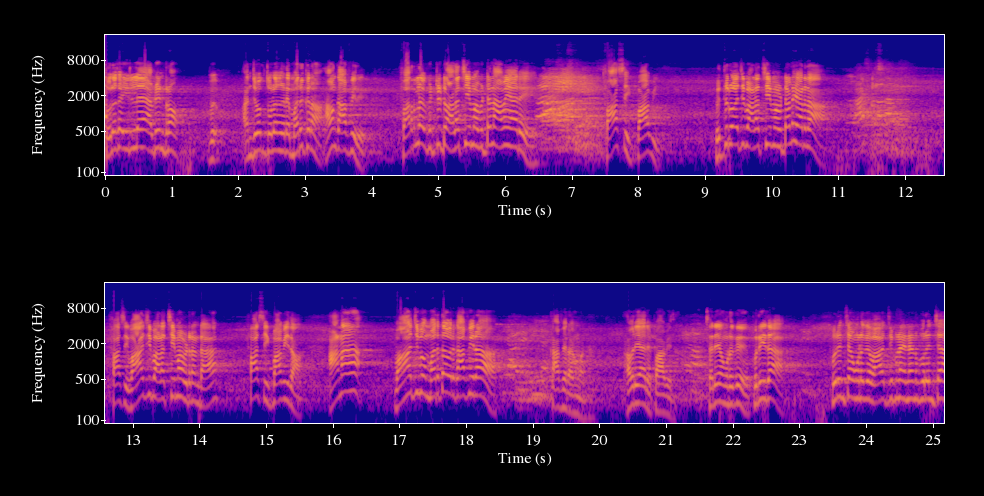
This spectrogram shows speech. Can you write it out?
தொழுகை இல்லை அப்படின்றோம். அஞ்சு வகுப்பு தொழுகை கிடையாது. மறுக்கிறான். அவன் காஃபிர். ஃபர்ல விட்டுட்டு அலட்சியமாக விட்டானா அவன் யாரு? ஃபாசிக் பாவி. வித்ரு வாஜிப் அலட்சியமாக விட்டாலும் யார் தான் ஃபாசிக் வாஜிப் அலட்சியமாக விடுறேன்டா. ஃபாசிக் பாவி தான் ஆனால் வாஜிபை மறுத்தா அவர் காஃபிரா? காஃபிராக ஆக அவர் யார்? பாவி தான் சரியா உங்களுக்கு? புரியுதா? புரிஞ்சா உங்களுக்கு வாஜிப்னா என்னென்னு புரிஞ்சா?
